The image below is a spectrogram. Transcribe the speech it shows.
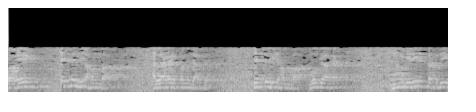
اور ایک اس سے بھی اہم بات، اللہ نے سمجھ آ گئے۔ اس سے بھی اہم بات وہ کیا ہے؟ ممکن تقدیر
